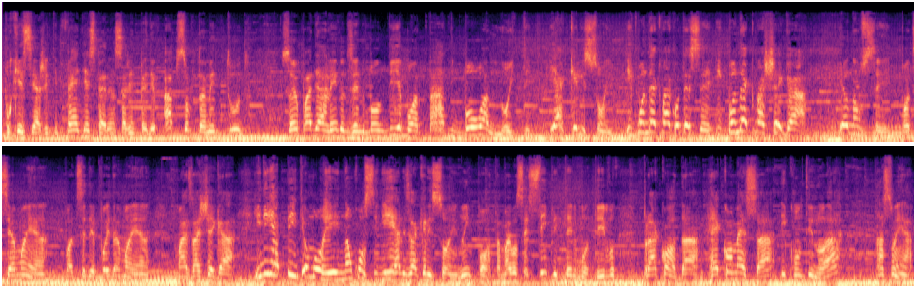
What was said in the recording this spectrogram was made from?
porque se a gente perde a esperança, a gente perdeu absolutamente tudo. Sou o Padre Arlindo dizendo bom dia, boa tarde, boa noite. E é aquele sonho. E quando é que vai acontecer? E quando é que vai chegar? Eu não sei. Pode ser amanhã, pode ser depois da manhã, mas vai chegar. E de repente eu morrer e não conseguir realizar aquele sonho. Não importa, mas você sempre teve motivo para acordar, recomeçar e continuar a sonhar.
